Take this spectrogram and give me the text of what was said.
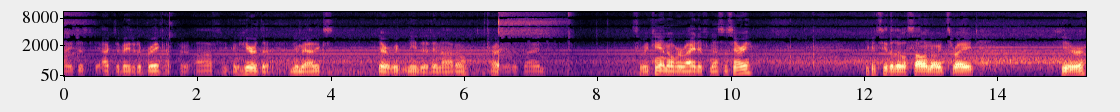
I just activated a brake. I put it off. You can hear the pneumatics there, we need it in auto. Try the other side. So we can override if necessary. You can see the little solenoids right here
